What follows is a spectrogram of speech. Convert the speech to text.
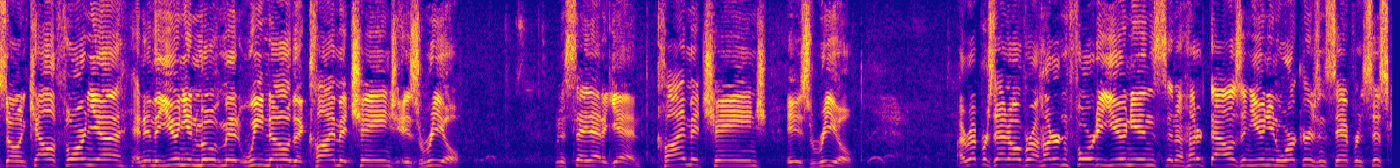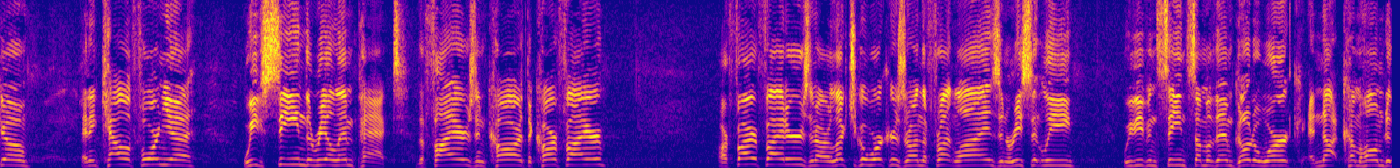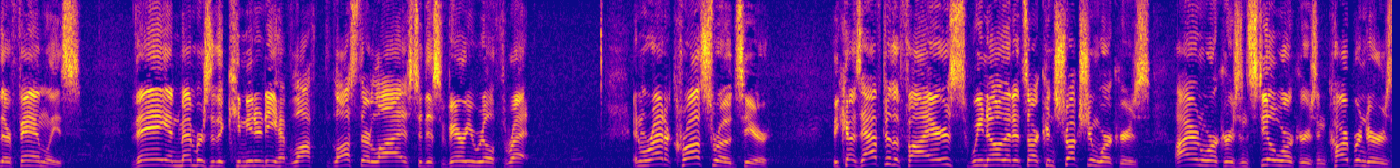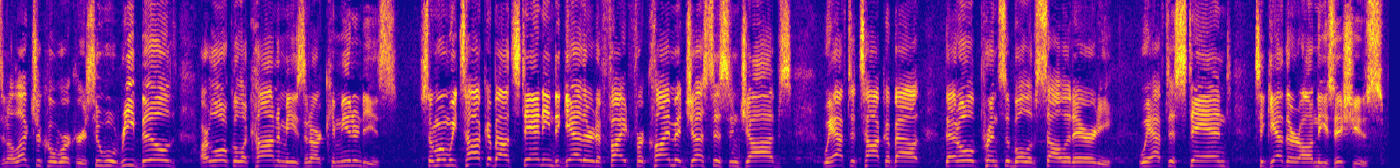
So in California and in the union movement, we know that climate change is real. I'm going to say that again. Climate change is real. I represent over 140 unions and 100,000 union workers in San Francisco. And in California, we've seen the real impact. The fires in Carr, the Carr fire. Our firefighters and our electrical workers are on the front lines, and recently we've even seen some of them go to work and not come home to their families. They and members of the community have lost, lost their lives to this very real threat. And we're at a crossroads here. Because after the fires, we know that it's our construction workers, iron workers and steel workers and carpenters and electrical workers who will rebuild our local economies and our communities. So when we talk about standing together to fight for climate justice and jobs, we have to talk about that old principle of solidarity. We have to stand together on these issues.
